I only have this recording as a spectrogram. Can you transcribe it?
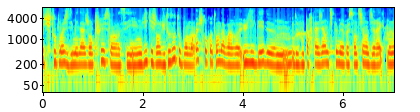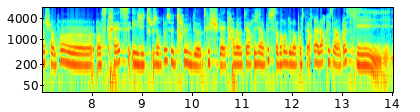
surtout que moi j'ai déménage en plus c'est une vie qui change du tout au tout pour moi je suis trop contente d'avoir eu l'idée de, de, vous partager un petit peu mes ressentis en direct maintenant je suis un peu en, stress et j'ai un peu ce truc de est-ce que je vais être à la hauteur? J'ai un peu ce syndrome de l'imposteur alors que c'est un poste qui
